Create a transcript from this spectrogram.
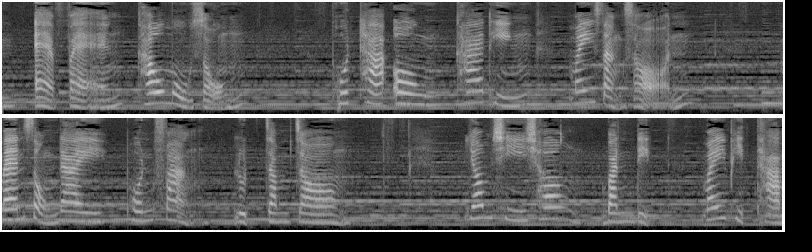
น แอบแฝง เข้าหมู่สงฆ์พุทธองค์ฆ่าทิ้ง ไม่สั่งสอน แม้นสงใด พ้นฝั่ง หลุดจำจอง ย่อมชี้ช่อง บัณฑิต ไม่ผิดธรรม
